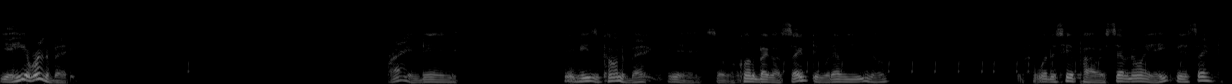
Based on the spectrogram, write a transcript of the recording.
Yeah, he a running back. Right, and then him, he's a cornerback. Yeah, so a cornerback or safety, whatever you, you know. What is his power? Seven oh eight. He can be a safety.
